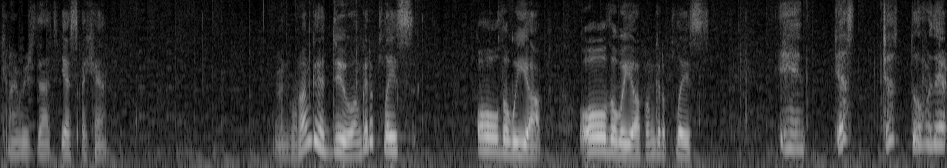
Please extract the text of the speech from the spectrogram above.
can I reach that? Yes, I can. And what I'm gonna do, I'm gonna place all the way up, all the way up. I'm gonna place in just just over there.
